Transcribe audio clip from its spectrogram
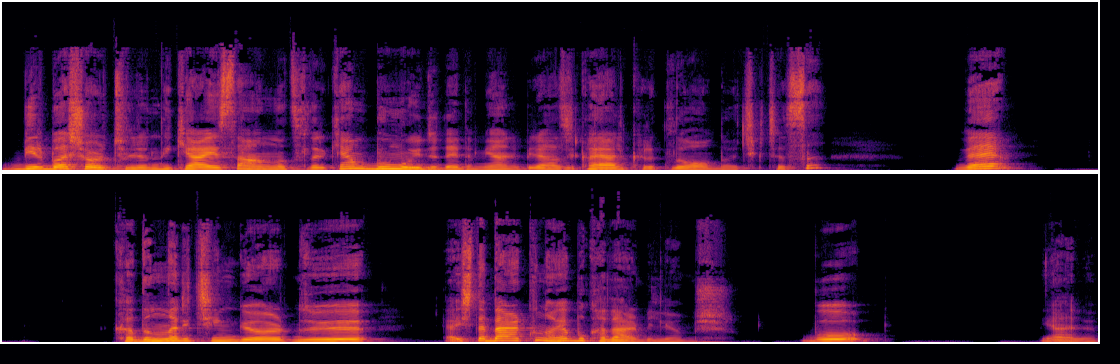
bir başörtülünün hikayesi anlatılırken bu muydu dedim. Yani birazcık hayal kırıklığı oldu açıkçası. Ve kadınlar için gördüğü ya işte Berkuno'ya bu kadar biliyormuş. Bu yani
